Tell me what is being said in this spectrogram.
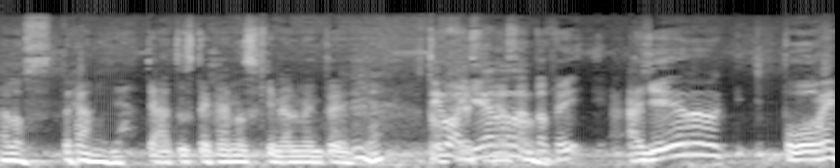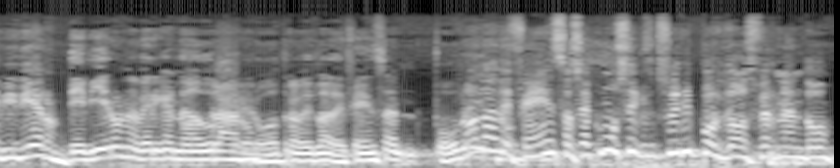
a los tejanos ya. Ya, tus tejanos finalmente. Digo, ayer- a Santa Fe. Ayer po- Revivieron. debieron haber ganado, Claro. pero otra vez la defensa. Pobre. No la defensa, o sea, ¿cómo se suele ir por dos, Fernando?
